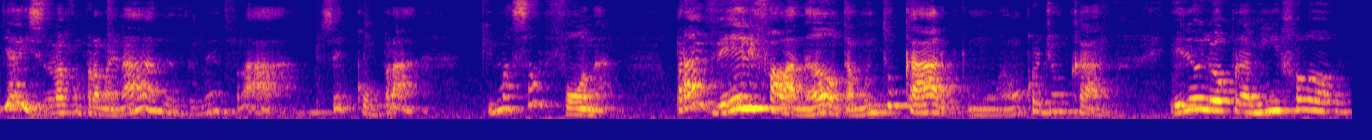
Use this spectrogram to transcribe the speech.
E aí, você não vai comprar mais nada? Eu falei, ah, não sei o que comprar. Que uma sanfona. Pra ver ele falar, não, tá muito caro, porque é um acordeão caro. Ele olhou pra mim e falou,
